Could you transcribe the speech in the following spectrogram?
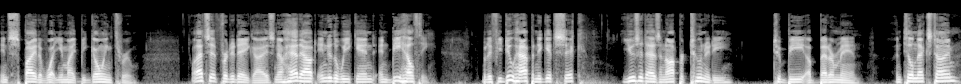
in spite of what you might be going through. Well, that's it for today, guys. Now head out into the weekend and be healthy. But if you do happen to get sick, use it as an opportunity to be a better man. Until next time,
